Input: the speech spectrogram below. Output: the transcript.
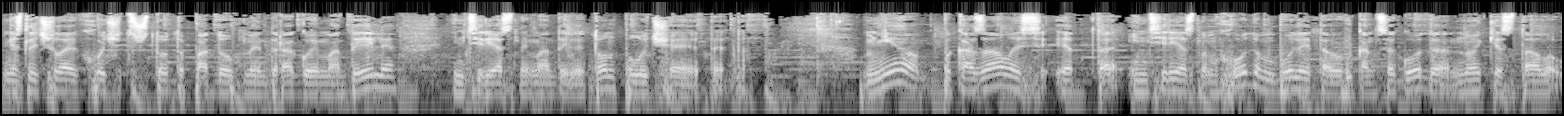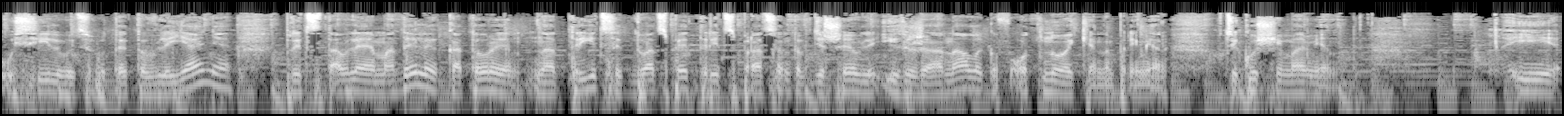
Если человек хочет что-то подобное дорогой модели, интересной модели, то он получает это. Мне показалось это интересным ходом. Более того, в конце года Nokia стала усиливать вот это влияние, представляя модели, которые на 30, 25-30% дешевле их же аналогов от Nokia, например, в текущий момент. И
